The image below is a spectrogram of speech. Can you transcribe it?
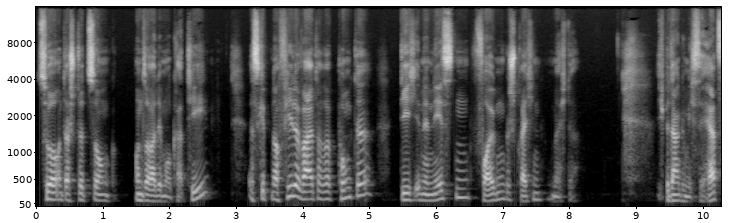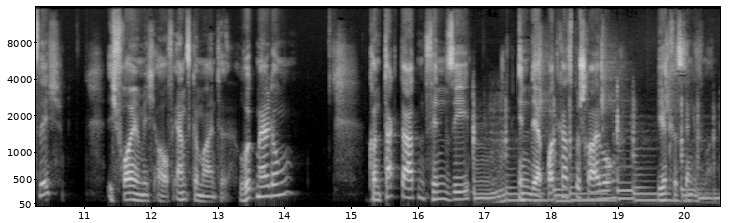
zur Unterstützung unserer Demokratie. Es gibt noch viele weitere Punkte, die ich in den nächsten Folgen besprechen möchte. Ich bedanke mich sehr herzlich. Ich freue mich auf ernst gemeinte Rückmeldungen Kontaktdaten finden Sie in der Podcast-Beschreibung. Ihr Christian Giesemann.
